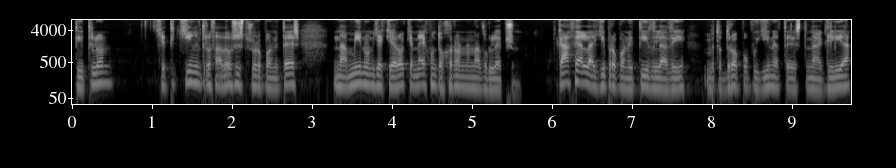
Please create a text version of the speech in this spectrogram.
τίτλων και τι κίνητρο θα δώσει στους προπονητές να μείνουν για καιρό και να έχουν το χρόνο να δουλέψουν. Κάθε αλλαγή προπονητή δηλαδή, με τον τρόπο που γίνεται στην Αγγλία,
